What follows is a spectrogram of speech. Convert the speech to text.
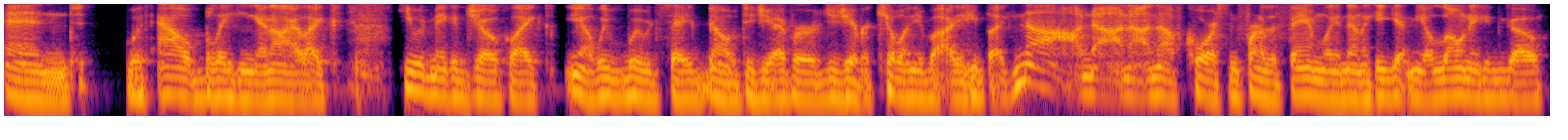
and without blinking an eye. Like he would make a joke, like you know, we we would say, "No, did you ever did you ever kill anybody?" He'd be like, "No, no, no, no." Of course, in front of the family, and then like he'd get me alone, and he'd go,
